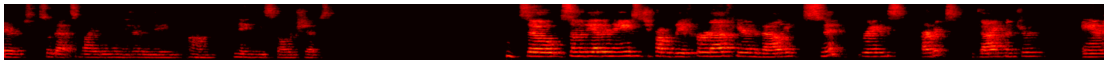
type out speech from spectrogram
heirs, so that's why they went ahead and made, um, made these scholarships. So some of the other names that you probably have heard of here in the valley, Smith, Briggs, Harbix, Guy Hunter, and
